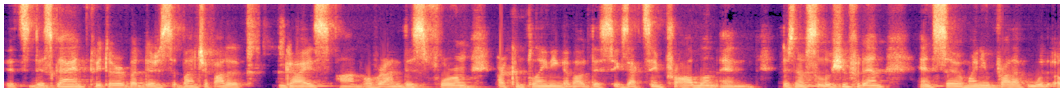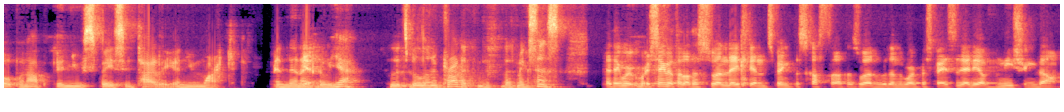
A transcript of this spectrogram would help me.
it's this guy on Twitter, but there's a bunch of other guys um, over on this forum are complaining about this exact same problem and there's no solution for them. And so my new product would open up a new space entirely, a new market. And then yeah. I go, yeah, let's build a new product. That, that makes sense. I think we're, we're seeing that a lot as well lately, and it's being discussed a lot as well within the WordPress space. The idea of niching down,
